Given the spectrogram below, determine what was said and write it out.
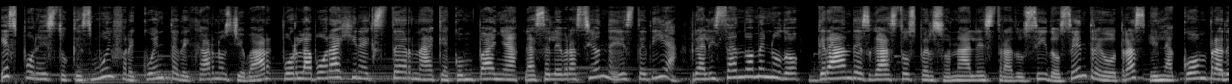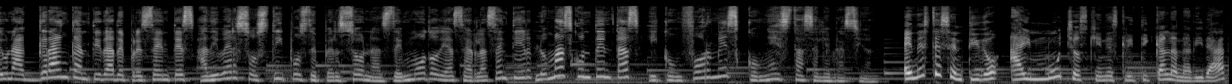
Es por esto que es muy frecuente dejarnos llevar por la vorágine externa que acompaña la celebración de este día, realizando a menudo grandes gastos personales traducidos, entre otras, en la compra de una gran cantidad de presentes a diversos tipos de personas, de modo de hacerlas sentir lo más contentas y conformes con esta celebración. En este sentido, hay muchos quienes critican la Navidad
